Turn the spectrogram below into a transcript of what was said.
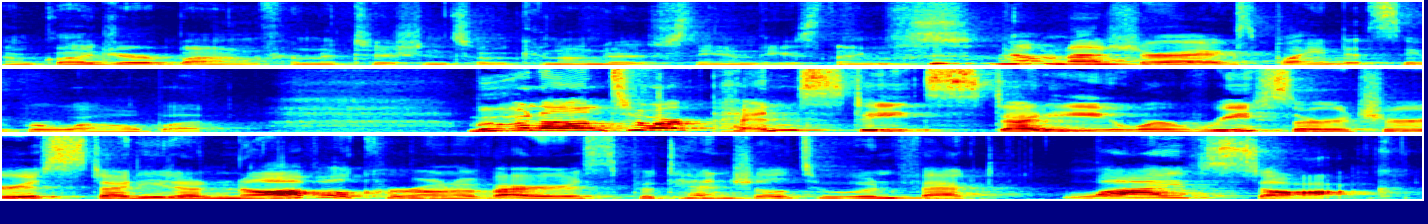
I'm glad you're a bioinformatician so we can understand these things. I'm not sure I explained it super well, but. Moving on to our Penn State study, where researchers studied a novel coronavirus potential to infect livestock.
